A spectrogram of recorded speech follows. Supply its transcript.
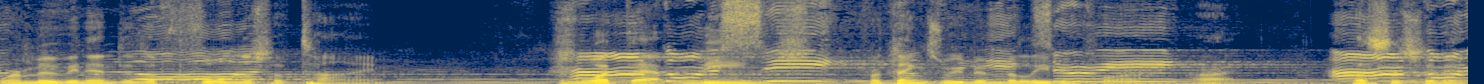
we're moving into the fullness of time and what that means for things we've been believing for. All right, let's listen in.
